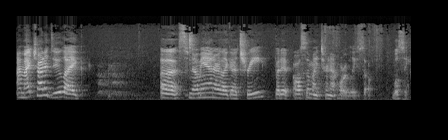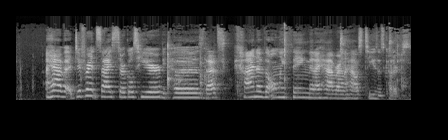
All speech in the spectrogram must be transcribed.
I might try to do like a snowman or like a tree, but it also might turn out horribly, so we'll see. I have different size circles here because that's kind of the only thing that I have around the house to use as cutters.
